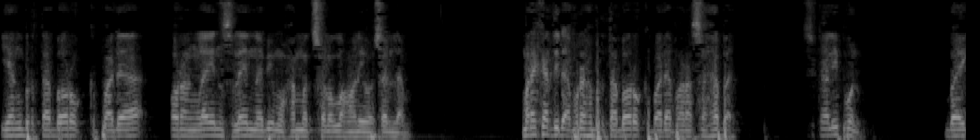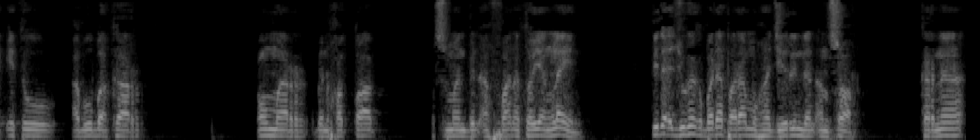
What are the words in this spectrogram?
yang bertabaruk kepada orang lain selain Nabi Muhammad sallallahu alaihi wasallam. Mereka tidak pernah bertabaruk kepada para sahabat sekalipun baik itu Abu Bakar, Umar bin Khattab, Utsman bin Affan atau yang lain. Tidak juga kepada para muhajirin dan ansor. Karena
